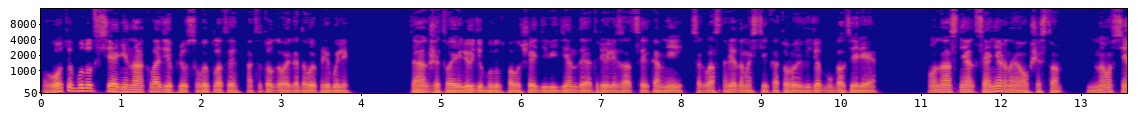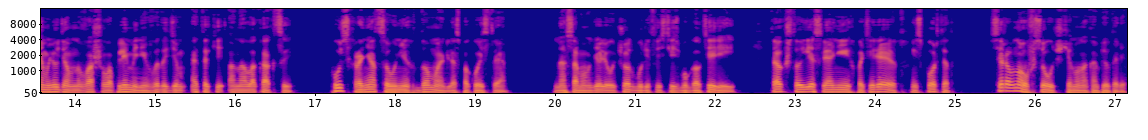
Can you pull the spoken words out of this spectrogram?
Вот и будут все они на окладе плюс выплаты от итоговой годовой прибыли. Также твои люди будут получать дивиденды от реализации камней, согласно ведомости, которую ведет бухгалтерия. У нас не акционерное общество, но всем людям вашего племени выдадим этакий аналог акций. Пусть хранятся у них дома для спокойствия. На самом деле учет будет вестись бухгалтерией, так что если они их потеряют, испортят, все равно все учтено на компьютере.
